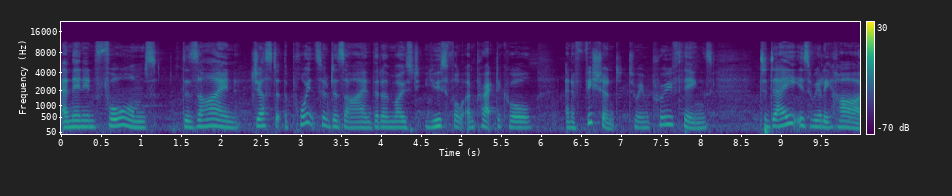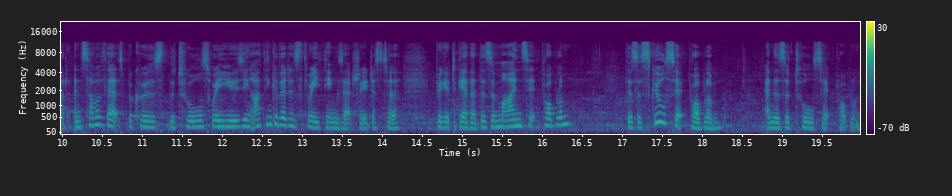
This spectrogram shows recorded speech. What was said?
and then informs design just at the points of design that are most useful and practical and efficient to improve things today is really hard and some of that's because the tools we're using, I think of it as three things actually just to bring it together. There's a mindset problem, there's a skill set problem and there's a tool set problem.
